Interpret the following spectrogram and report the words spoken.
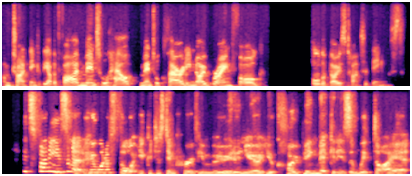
I'm trying to think of the other five mental health, mental clarity, no brain fog, all of those types of things. It's funny, isn't it? Who would have thought you could just improve your mood and your your coping mechanism with diet?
